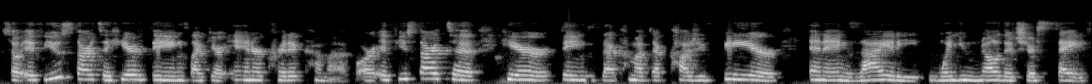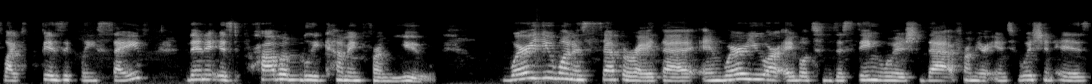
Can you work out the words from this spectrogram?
So if you start to hear things like your inner critic come up, or if you start to hear things that come up that cause you fear and anxiety when you know that you're safe, like physically safe, then it is probably coming from you where you want to separate that and where you are able to distinguish that from your intuition is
